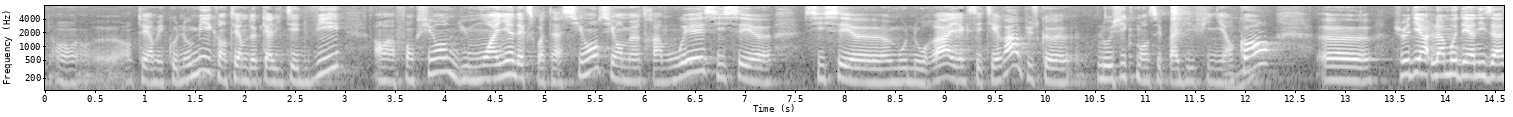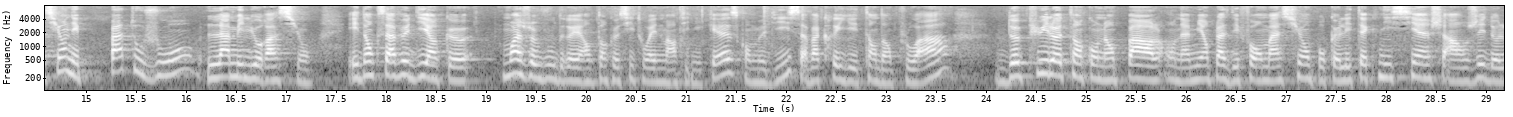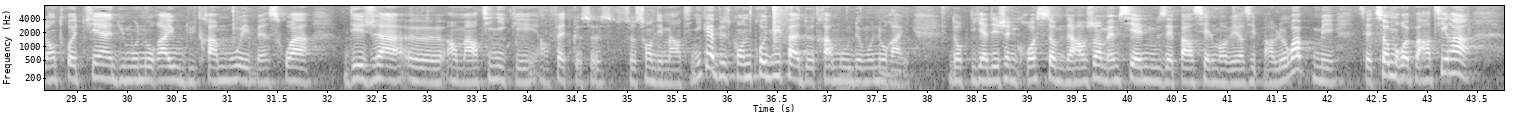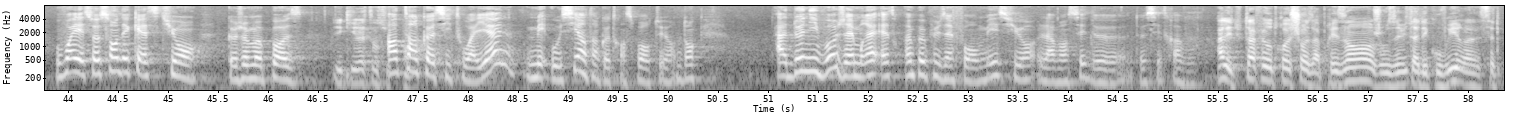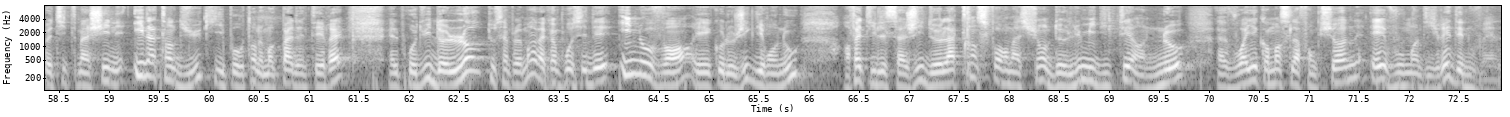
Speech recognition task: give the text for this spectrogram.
termes économiques, en termes de qualité de vie, en fonction du moyen d'exploitation, si on met un tramway, si c'est euh, si c'est euh, un monorail, etc., puisque logiquement, ce n'est pas défini mhm. encore. je veux dire, la modernisation n'est pas toujours l'amélioration. Et donc, ça veut dire que moi, je voudrais, en tant que citoyenne martiniquaise, qu'on me dise, ça va créer tant d'emplois. Depuis le temps qu'on en parle, on a mis en place des formations pour que les techniciens chargés de l'entretien du monorail ou du tramway ben, soient déjà euh, en Martinique et en fait que ce, sont des Martiniquais, puisqu'on ne produit pas de tramway ou de monorail. Donc il y a déjà une grosse somme d'argent, même si elle nous est partiellement versée par l'Europe, mais cette somme repartira. Vous voyez, ce sont des questions que je me pose en, tant que citoyenne, mais aussi en tant que transporteur. Donc, à deux niveaux, j'aimerais être un peu plus informée sur l'avancée de, ces travaux. Allez, tout à fait autre chose à présent. Je vous invite à découvrir euh, cette petite machine inattendue qui pourtant ne manque pas d'intérêt. Elle produit de l'eau tout simplement avec un procédé innovant et écologique, dirons-nous. En fait, il s'agit de la transformation de l'humidité en eau. Euh, voyez comment cela fonctionne et vous m'en direz des nouvelles.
